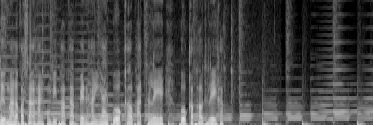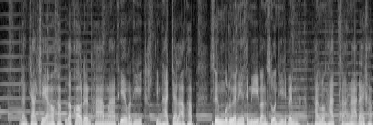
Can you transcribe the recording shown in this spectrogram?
ตื่นมาแล้วก็สั่งอาหารของที่พักครับเป็นอาหารง่ายพวกข้าวผัดทะเล พวกกะเพราทะเลครับ หลังจากเช็คเอาท์ครับเราก็เดินทางมาเที่ยวกันที่ริมหาดเจ้าหลาวครับ ซึ่งบริเวณนี้จะมีบางส่วนที่จะเป็นทางลงหาดสาธารณะได้ครับ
